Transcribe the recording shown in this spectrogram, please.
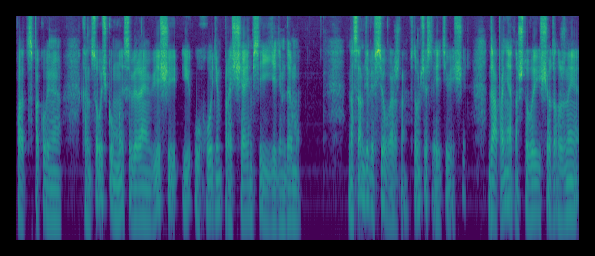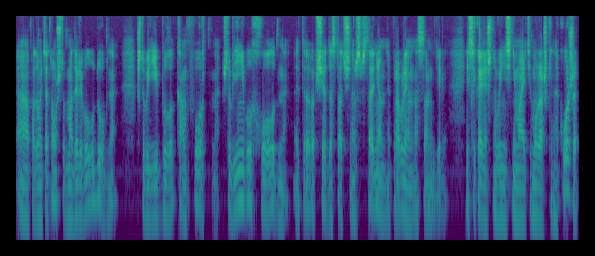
под спокойную концовочку мы собираем вещи и уходим, прощаемся и едем домой. На самом деле все важно, в том числе эти вещи. Да, понятно, что вы еще должны а, подумать о том, чтобы модели было удобно, чтобы ей было комфортно, чтобы ей не было холодно. Это вообще достаточно распространенная проблема на самом деле. Если, конечно, вы не снимаете мурашки на коже,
